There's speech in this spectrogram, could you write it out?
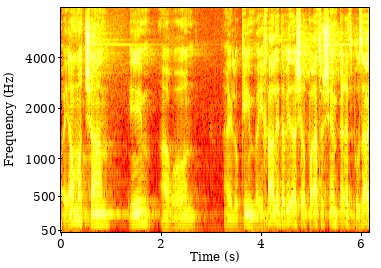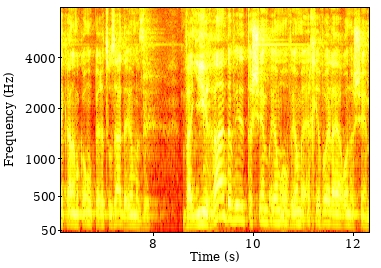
ויעמוד שם עם ארון האלוקים. ויחר לדוד אשר פרץ השם פרץ בעוזה, ויקרא למקום הוא פרץ עוזה עד היום הזה. ויירא דוד את השם ביום ההוא, ויאמר איך יבוא אליי ארון השם.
